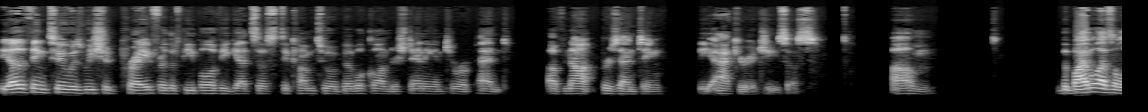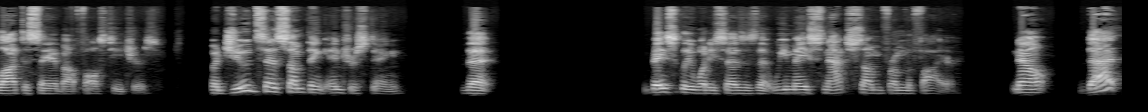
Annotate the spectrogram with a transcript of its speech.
The other thing, too, is we should pray for the people if He gets us to come to a biblical understanding and to repent of not presenting the accurate Jesus. Um, the Bible has a lot to say about false teachers. But Jude says something interesting that basically what he says is that we may snatch some from the fire. Now, that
